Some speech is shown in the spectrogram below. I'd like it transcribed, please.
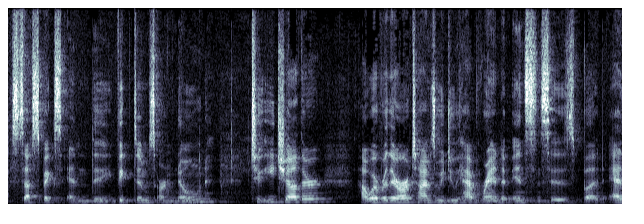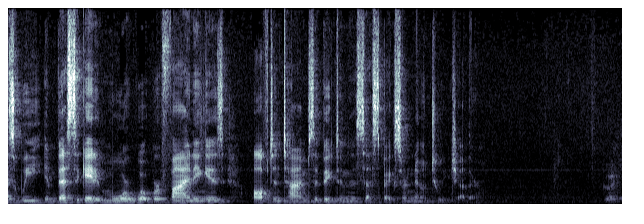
suspects and the victims are known to each other. However, there are times we do have random instances, but as we investigate it more, what we're finding is oftentimes the victim and the suspects are known to each other. Go ahead.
